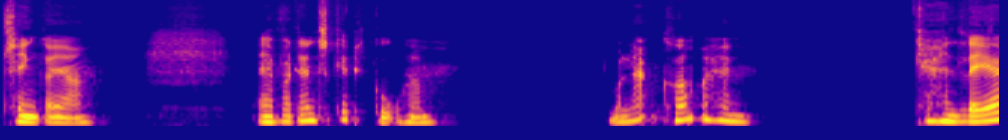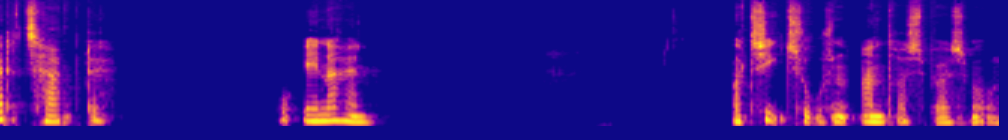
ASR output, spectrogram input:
tænker jeg, er, hvordan skal det gå ham? Hvor langt kommer han? Kan han lære det tabte? Hvor ender han? Og 10.000 andre spørgsmål.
